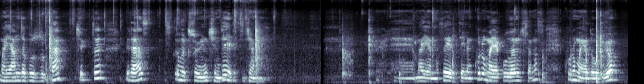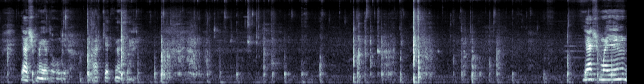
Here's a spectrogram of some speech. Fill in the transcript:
Mayam da buzluktan çıktı. Biraz ılık suyun içinde eriteceğim. Şöyle mayamızı eritelim. Kuru maya kullanırsanız kuru maya da oluyor. Yaş maya da oluyor. Fark etmez yani. Yaş mayayı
